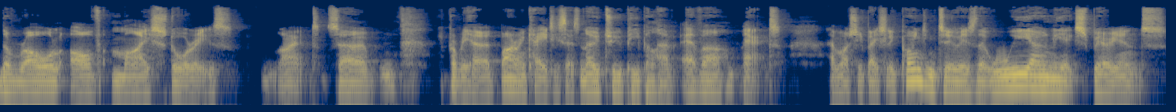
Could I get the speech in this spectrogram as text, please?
the role of my stories. Right. So you've probably heard Byron Katie says no two people have ever met. And what she's basically pointing to is that we only experience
